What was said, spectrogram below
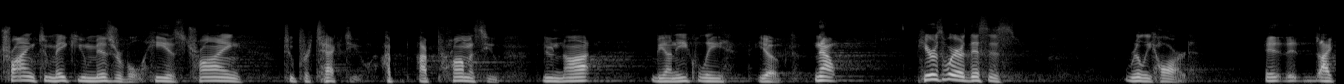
trying to make you miserable, He is trying to protect you. I I promise you, do not be unequally yoked. Now, here's where this is really hard. It, it, like,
